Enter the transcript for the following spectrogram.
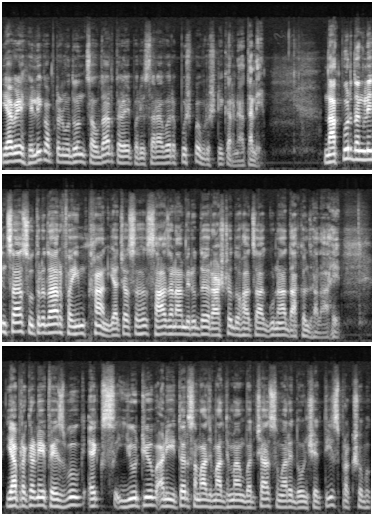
यावेळी हेलिकॉप्टरमधून चौदार तळे परिसरावर पुष्पवृष्टी करण्यात आली. नागपूर दंगलींचा सूत्रधार फहीम खान याच्यासह सहा जणांविरुद्ध राष्ट्रद्रोहाचा गुन्हा दाखल झाला आहे. या प्रकरणी फेसबुक एक्स यूट्यूब आणि इतर समाजमाध्यमांवरच्या सुमारे दोनशे तीस प्रक्षोभक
